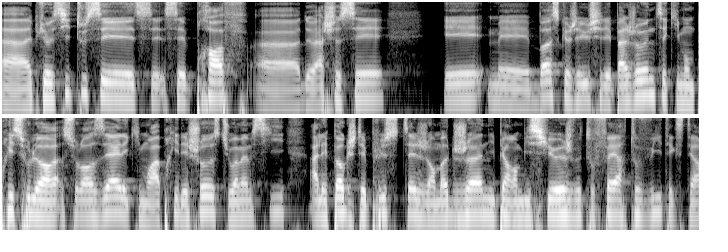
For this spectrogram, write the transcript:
Et puis aussi tous ces, ces profs de HEC et mes boss que j'ai eu chez les pas jaunes, c'est qu'ils m'ont pris sous leur, sous leurs ailes et qui m'ont appris des choses, tu vois, même si à l'époque j'étais plus, tu sais, en mode jeune, hyper ambitieux, je veux tout faire, tout vite, etc.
